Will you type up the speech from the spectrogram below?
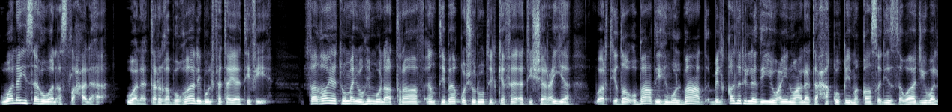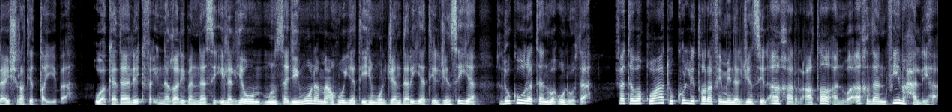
وليس هو الأصلح لها ولا ترغب غالب الفتيات فيه فغاية ما يهم الأطراف انطباق شروط الكفاءة الشرعية وارتضاء بعضهم البعض بالقدر الذي يعين على تحقق مقاصد الزواج والعشرة الطيبة. وكذلك فإن غالب الناس إلى اليوم منسجمون مع هويتهم الجندرية الجنسية ذكورة وأنوثة، فتوقعات كل طرف من الجنس الآخر عطاء وأخذا في محلها،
